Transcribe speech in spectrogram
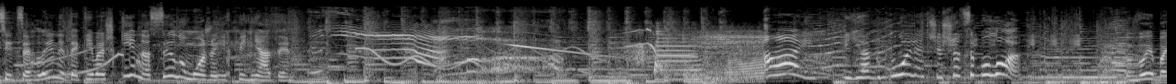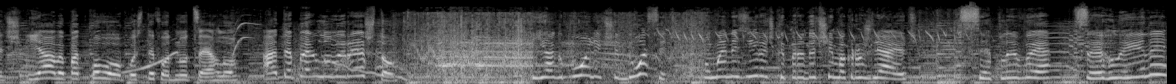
Ці цеглини такі важкі, на силу можу їх підняти. Ай, як боляче, що це було? Вибач, я випадково опустив одну цеглу. А тепер лови решту. Як боляче, досить. У мене зірочки перед очима кружляють. Це пливе. Цеглини?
